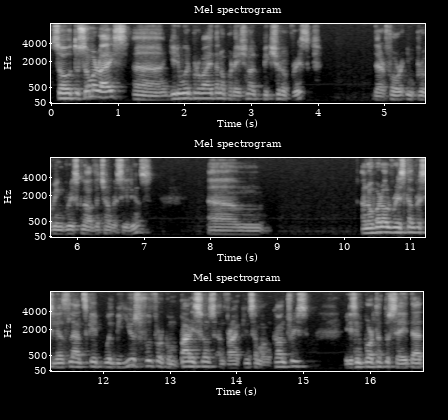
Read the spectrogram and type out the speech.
So to summarize, uh, GIRI will provide an operational picture of risk, therefore improving risk knowledge and resilience. Um, an overall risk and resilience landscape will be useful for comparisons and rankings among countries, it is important to say that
